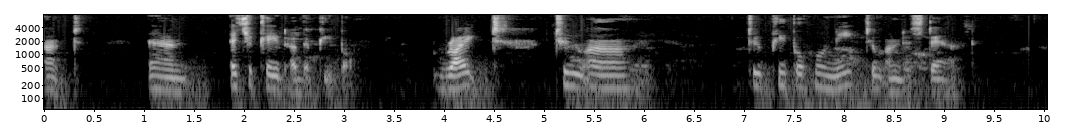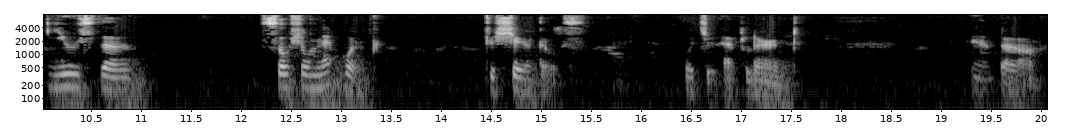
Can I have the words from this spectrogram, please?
hunt, and educate other people. Write to uh, to people who need to understand. Use the social network to share those, what you have learned. And um,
